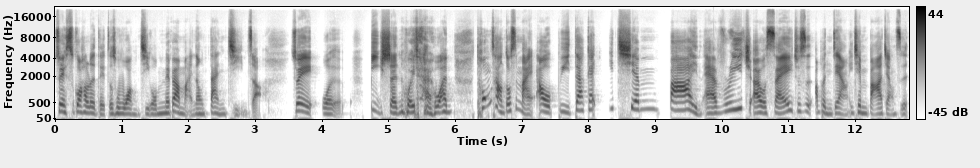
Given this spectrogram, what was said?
所以 school holiday 都是旺季，我们没办法买那种淡季，你知道，所以我毕生回台湾通常都是买澳币，大概一千八 in average，I would say 就是 up and down 一千八这样子。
